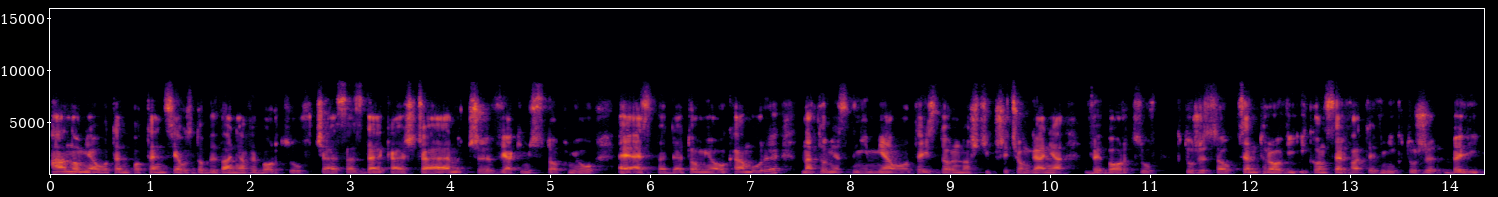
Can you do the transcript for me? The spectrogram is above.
Ano miało ten potencjał, potencjał zdobywania wyborców czy SSD, KSCM, czy w jakimś stopniu ESPD to miało Kamury, natomiast nie miało tej zdolności przyciągania wyborców którzy są centrowi i konserwatywni, którzy byli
